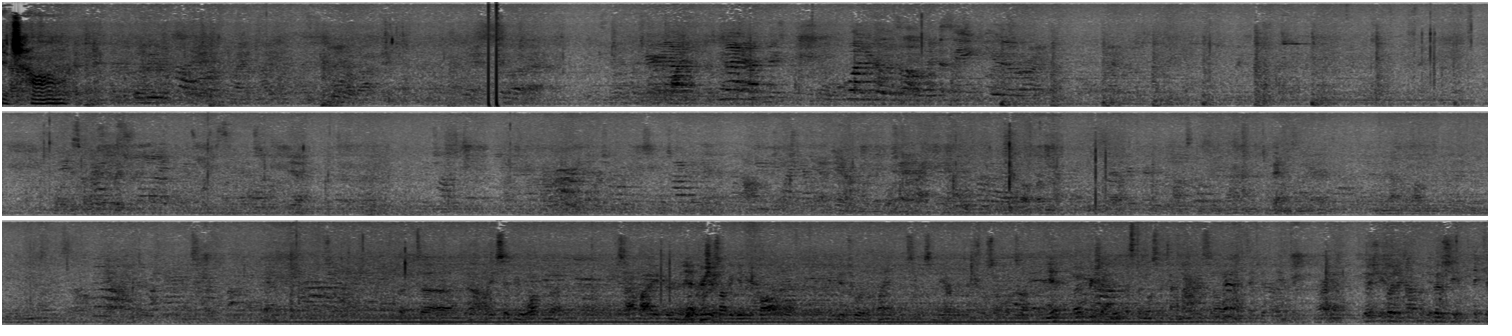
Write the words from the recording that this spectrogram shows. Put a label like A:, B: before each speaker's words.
A: 的长。Said, you're welcome to stop by if you're in a
B: Yeah, appreciate it.
A: something, give me a call, or give you a tour of the plant and see what's in the architectural stuff, what's up.
B: Yeah, I appreciate it. That's the most of the time. So, thank you.
A: All right.
C: Good to see you. Take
